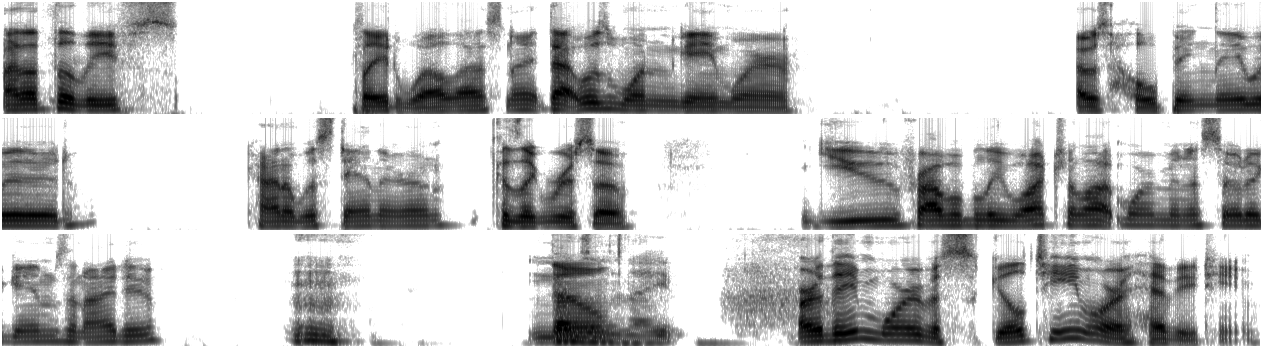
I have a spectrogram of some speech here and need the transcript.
I thought the Leafs played well last night. That was one game where I was hoping they would kind of withstand their own. Because like Russo, you probably watch a lot more Minnesota games than I do. Mm, No, are they more of a skill team or a heavy team?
